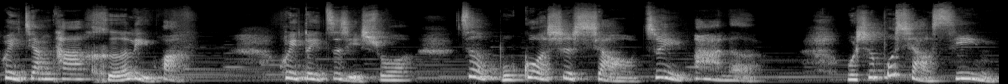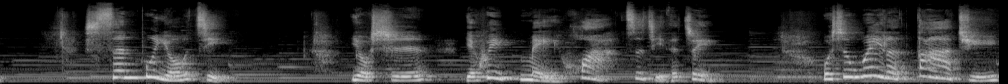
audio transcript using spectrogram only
会将它合理化。会对自己说：“这不过是小罪罢了，我是不小心，身不由己。”有时也会美化自己的罪。我是为了大局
